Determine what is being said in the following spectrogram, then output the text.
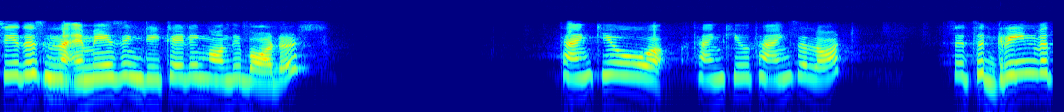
see this amazing detailing on the borders. Thank you uh, thank you thanks a lot. So it's a green with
